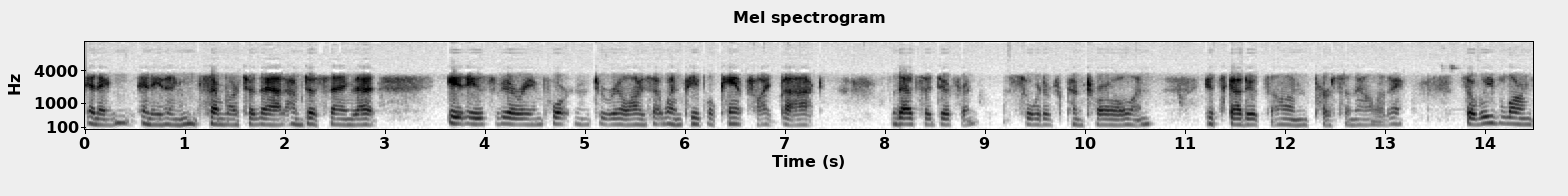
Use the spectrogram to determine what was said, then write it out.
any anything similar to that. I'm just saying that it is very important to realize that when people can't fight back, that's a different sort of control, and it's got its own personality. So we've learned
